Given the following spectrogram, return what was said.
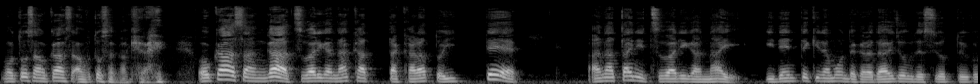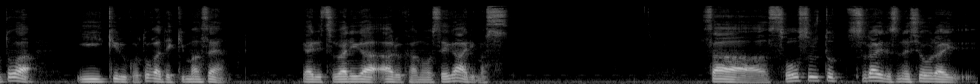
お父さんお母さんお父さん関係ないお母さんがつわりがなかったからといってあなたにつわりがない遺伝的なもんだから大丈夫ですよということは言い切ることができません。やはりつわりがある可能性があります。さあそうすると辛いですね。将来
